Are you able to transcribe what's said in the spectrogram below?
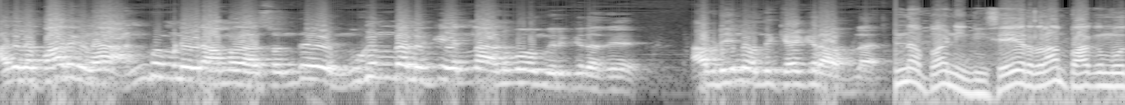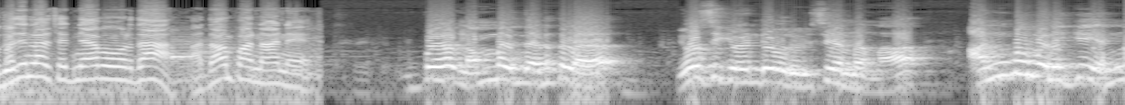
அதுல பாருங்களேன் அன்புமணி ராமதாஸ் வந்து முகுந்தனுக்கு என்ன அனுபவம் இருக்கிறது அப்படின்னு வந்து கேக்குறாப்ல என்னப்பா நீ நீ செய்யறதெல்லாம் சரி ஞாபகம் வருதா? அதான்ப்பா நானு. இப்ப நம்ம இந்த இடத்துல யோசிக்க வேண்டிய ஒரு விஷயம் என்னன்னா அன்புமணிக்கு என்ன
